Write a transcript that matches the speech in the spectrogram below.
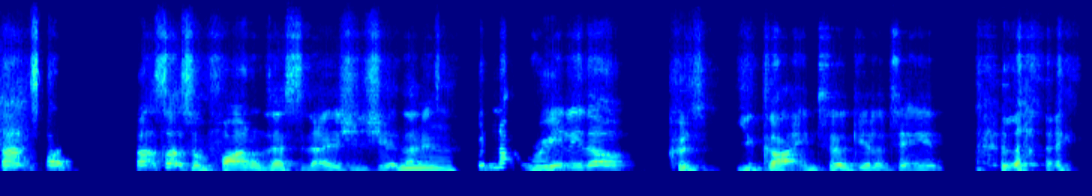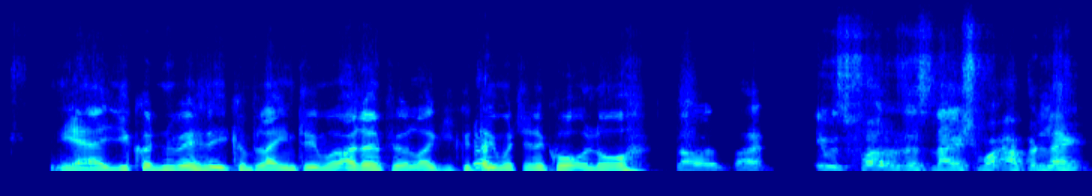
That's like that's like some Final Destination shit. That is, Mm. but not really though, because you got into a guillotine. like, yeah, you couldn't really complain too much. I don't feel like you could do much in a court of law. Was like, it was Final Destination. What happened? Like,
